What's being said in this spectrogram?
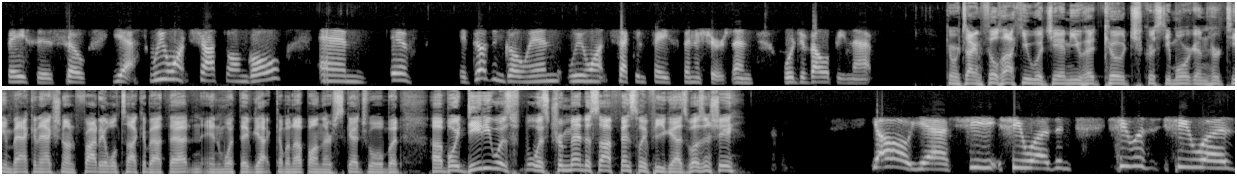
space is. So yes, we want shots on goal, and if it doesn't go in, we want second phase finishers, and we're developing that. Okay, we're talking field hockey with JMU head coach Christy Morgan. Her team back in action on Friday. We'll talk about that and, and what they've got coming up on their schedule. But uh, boy, Dee was was tremendous offensively for you guys, wasn't she? Oh yeah, she she was, and she was she was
